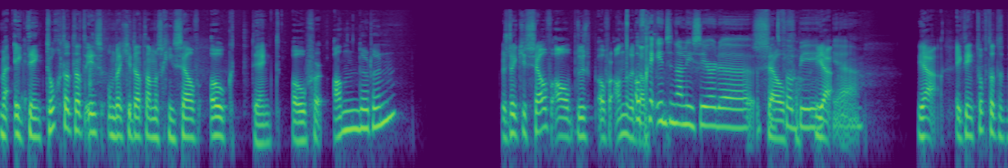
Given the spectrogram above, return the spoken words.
Maar ik denk toch dat dat is omdat je dat dan misschien zelf ook denkt over anderen. Dus dat je zelf al dus over anderen Of dat... geïnternaliseerde Zelf- ja. ja. Ja, ik denk toch dat het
